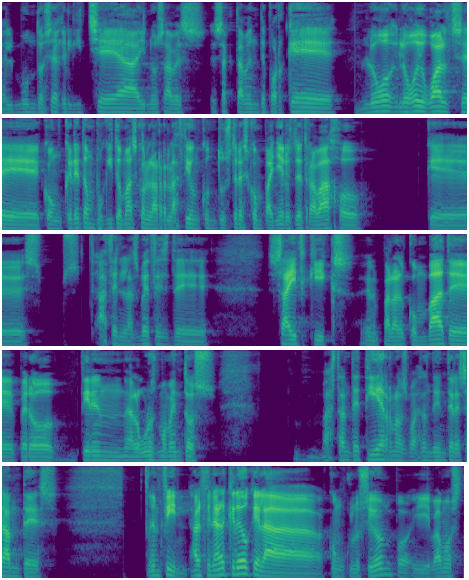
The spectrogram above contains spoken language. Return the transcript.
el mundo se glitchea y no sabes exactamente por qué. Luego, luego igual se concreta un poquito más con la relación con tus tres compañeros de trabajo, que es- hacen las veces de sidekicks eh, para el combate, pero tienen algunos momentos bastante tiernos, bastante interesantes. En fin, al final creo que la conclusión, y vamos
